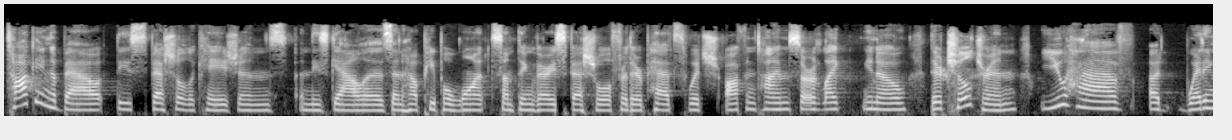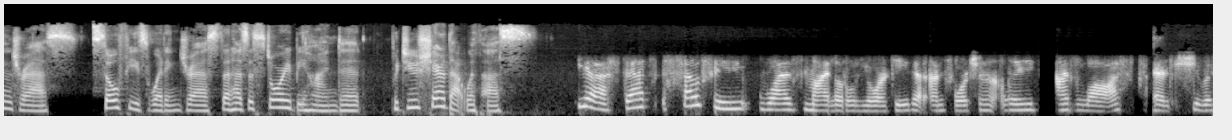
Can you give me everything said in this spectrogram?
Talking about these special occasions and these galas and how people want something very special for their pets, which oftentimes are like, you know, their children. You have a wedding dress, Sophie's wedding dress, that has a story behind it. Would you share that with us? Yes, that's Sophie was my little Yorkie that unfortunately I've lost and she was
